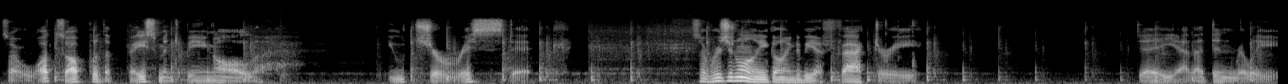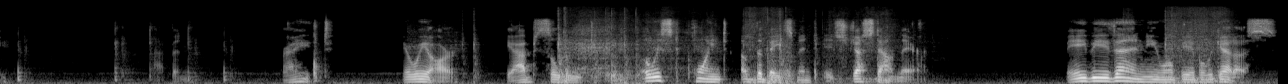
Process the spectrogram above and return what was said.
So what's up with the basement being all futuristic? It's originally going to be a factory. Uh, yeah, that didn't really happen. Right? Here we are. The absolute lowest point of the basement is just down there. Maybe then he won't be able to get us.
